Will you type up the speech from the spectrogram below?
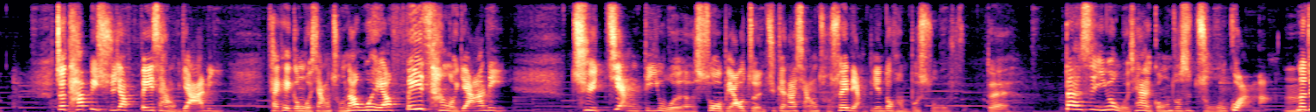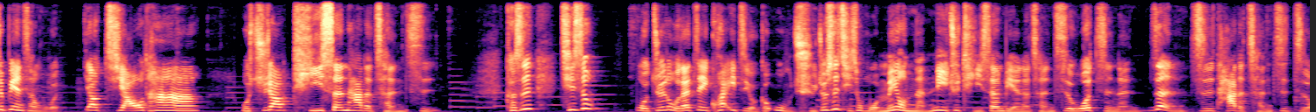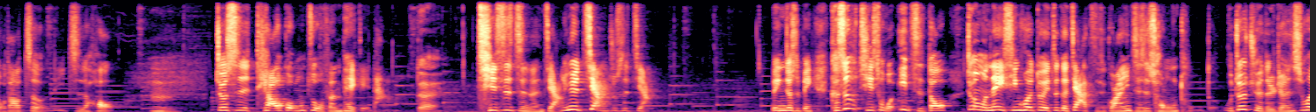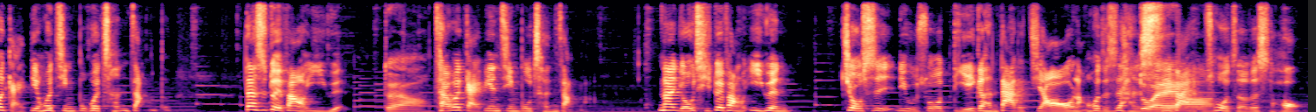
就他必须要非常有压力，才可以跟我相处。那我也要非常有压力，去降低我的所有标准去跟他相处，所以两边都很不舒服。对。但是因为我现在工作是主管嘛，嗯、那就变成我要教他啊，我需要提升他的层次。可是其实我觉得我在这一块一直有个误区，就是其实我没有能力去提升别人的层次，我只能认知他的层次只有到这里之后，嗯，就是挑工作分配给他。对，其实只能这样，因为将就是将，兵就是兵。可是其实我一直都，就我内心会对这个价值观一直是冲突的。我就觉得人是会改变、会进步、会成长的，但是对方有意愿，对啊，才会改变、进步、成长嘛。那尤其对方有意愿，就是例如说叠一个很大的胶，然后或者是很失败、啊、很挫折的时候，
